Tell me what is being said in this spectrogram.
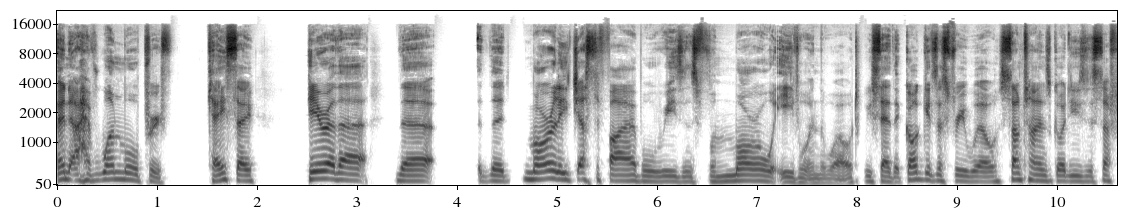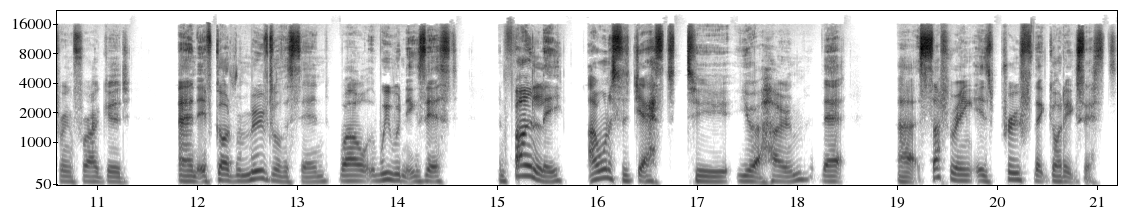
And I have one more proof. Okay, so here are the the the morally justifiable reasons for moral evil in the world. We said that God gives us free will. Sometimes God uses suffering for our good. And if God removed all the sin, well, we wouldn't exist. And finally, I want to suggest to you at home that uh, suffering is proof that God exists.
